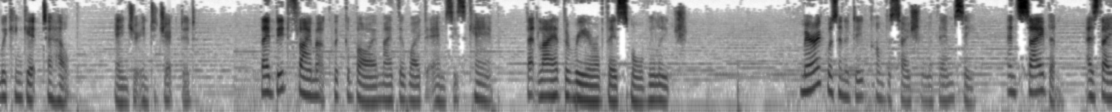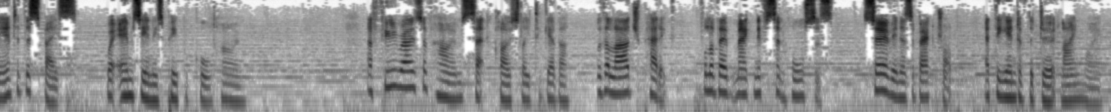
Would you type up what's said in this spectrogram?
we can get to help. Andrew interjected. They bid Flamer a quick goodbye and made their way to Emsy's camp, that lay at the rear of their small village. Merek was in a deep conversation with Emsy and Sabin as they entered the space where Emsy and his people called home. A few rows of homes sat closely together, with a large paddock full of magnificent horses serving as a backdrop at the end of the dirt laneway.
